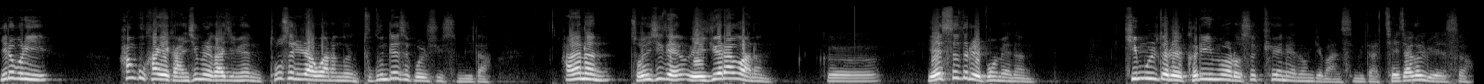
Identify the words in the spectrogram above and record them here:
여러분이 한국학에 관심을 가지면 도설이라고 하는 건 두 군데서 볼 수 있습니다. 하나는 조선시대 의교라고 하는 그 예서들을 보면은 기물들을 그림으로서 표현해 놓은 게 많습니다. 제작을 위해서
